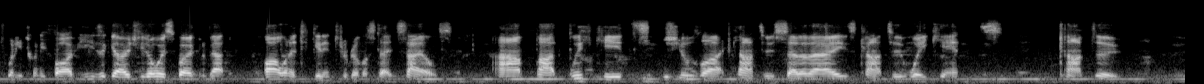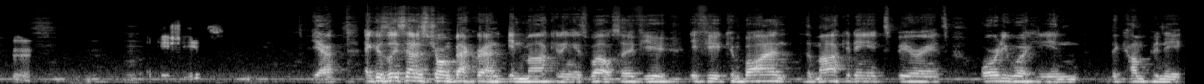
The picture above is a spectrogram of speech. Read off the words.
20, 25 years ago, she'd always spoken about I wanted to get into real estate sales. Um, but with kids, she was like, can't do Saturdays, can't do weekends, can't do. Hmm. And here she is. Yeah, and because Lisa had a strong background in marketing as well. So if you if you combine the marketing experience, already working in the company,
